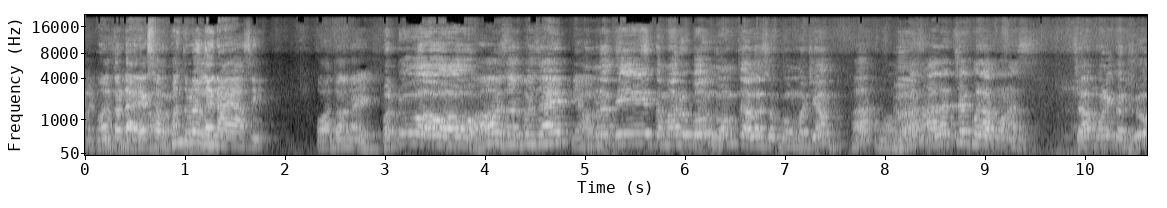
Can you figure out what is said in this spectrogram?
મને? તો ડાયરેક્ટ સરપંચ જોડે લઈને આયા છે. વાંધો નહીં. ફટુ આવો આવો. હા સરપંચ સાહેબ. હમણાંથી તમારું બહુ નોમ ચાલે છે ગામમાં છે એમ. હા? ચાલે છે ભલા માણસ. ચા પાણી કરશો?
